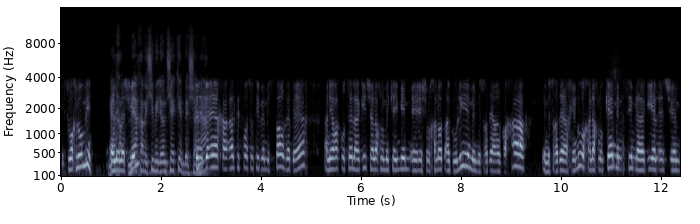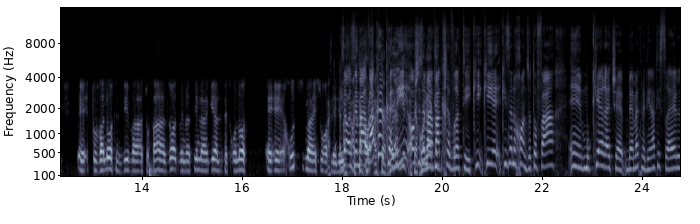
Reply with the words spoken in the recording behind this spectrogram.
ביטוח לאומי. 150 מיליון שקל בשנה? זה בערך, אל תתפוס אותי במספר, זה בערך. אני רק רוצה להגיד שאנחנו מקיימים אה, שולחנות עגולים עם משרדי הרווחה, עם משרדי החינוך. אנחנו כן מנסים להגיע לאיזשהם אה, תובנות סביב התופעה הזאת, ומנסים להגיע לפתרונות חוץ מהאיסור הפלילי. זהו, זה מאבק כלכלי או שזה מאבק חברתי? כי זה נכון, זו תופעה אה, מוכרת שבאמת מדינת ישראל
